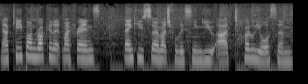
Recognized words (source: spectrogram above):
Now keep on rocking it, my friends. Thank you so much for listening. You are totally awesome.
